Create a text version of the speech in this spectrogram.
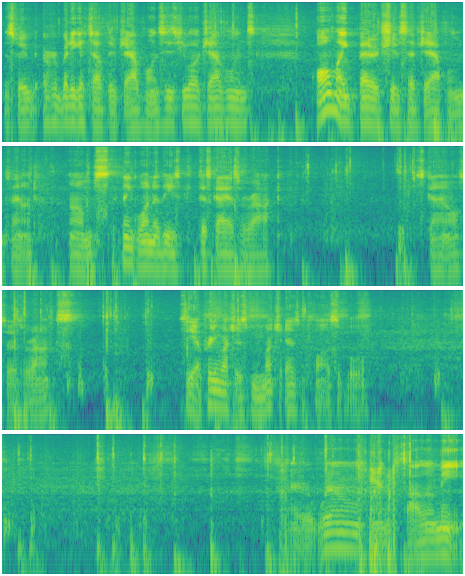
This way everybody gets out their javelins. These people have javelins. All my better troops have javelins out. Um, I think one of these, this guy has a rock. This guy also has rocks. So yeah, pretty much as much as plausible. Fire will, and follow me.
